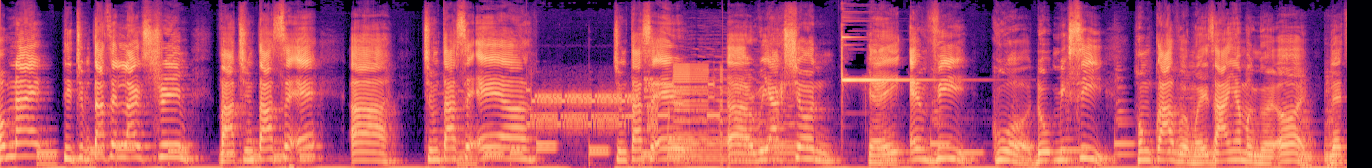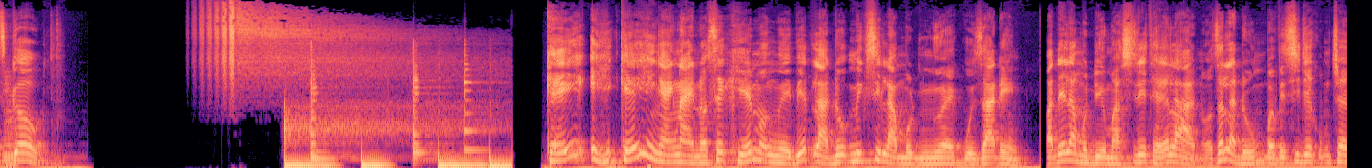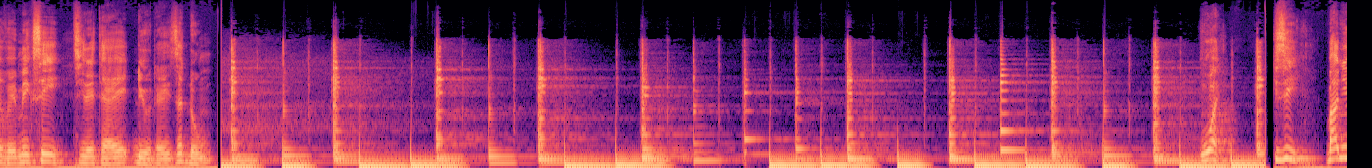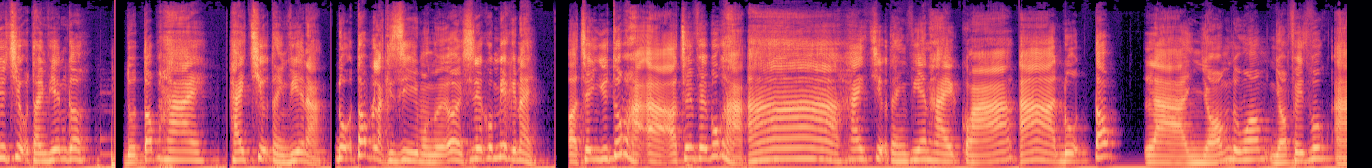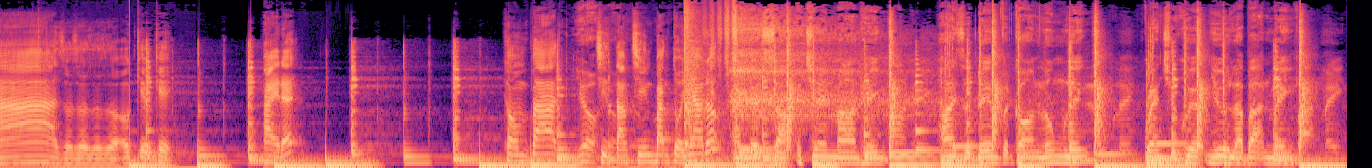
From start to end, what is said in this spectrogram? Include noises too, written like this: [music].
Hôm nay thì chúng ta sẽ livestream và chúng ta sẽ uh, chúng ta sẽ uh, chúng ta sẽ uh, reaction cái MV của độ Mixi hôm qua vừa mới ra nha mọi người ơi. Let's go. Cái cái hình ảnh này nó sẽ khiến mọi người biết là độ Mixi là một người của gia đình. Và đây là một điều mà CD thấy là nó rất là đúng bởi vì CD cũng chơi với Mixi. CD thấy điều đấy rất đúng. Ui, cái gì? Bao nhiêu triệu thành viên cơ? Độ top 2, 2 triệu thành viên à? Độ top là cái gì mọi người ơi? CD không biết cái này. Ở trên YouTube hả? À, ở trên Facebook hả? À, 2 triệu thành viên hay quá. À, độ top là nhóm đúng không? Nhóm Facebook. À, rồi rồi rồi rồi. Ok ok. Hay đấy. Come back 989 bằng tuổi nhau đó Anh đây sáng ở trên màn hình 2 giờ đêm vẫn còn lung linh Quen chiều khuya như là bạn mình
